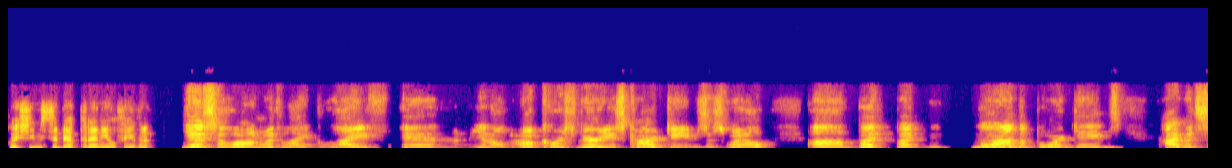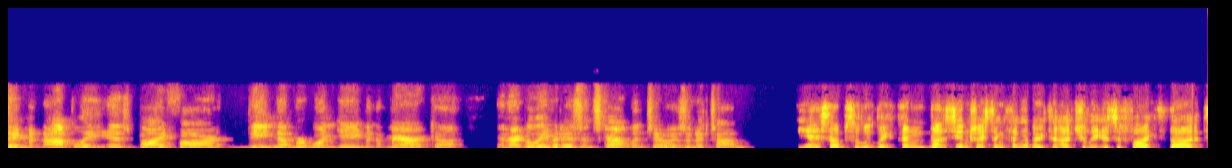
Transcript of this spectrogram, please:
which seems to be a perennial favourite. Yes, along with like Life and, you know, of course, various card games as well. Um, but but more on the board games, I would say Monopoly is by far the number one game in America. And I believe it is in Scotland too, isn't it, Tom? Yes, absolutely. And that's the interesting thing about it, actually, is the fact that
